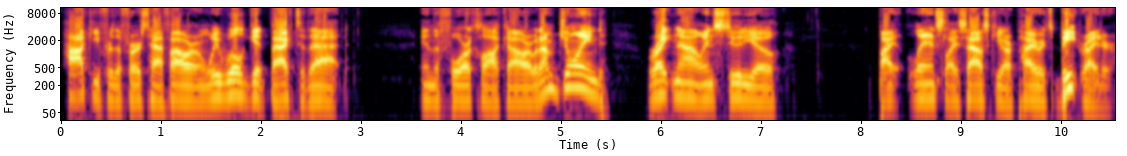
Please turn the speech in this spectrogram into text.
hockey for the first half hour, and we will get back to that in the four o'clock hour. But I'm joined right now in studio by Lance Lysowski, our Pirates beat writer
